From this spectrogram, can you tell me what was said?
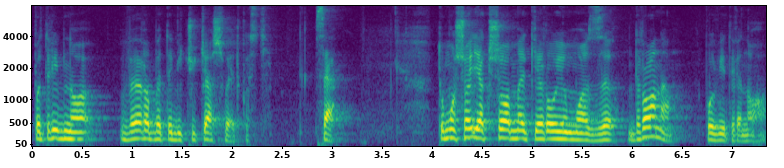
потрібно виробити відчуття швидкості. Все. Тому що якщо ми керуємо з дрона повітряного,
